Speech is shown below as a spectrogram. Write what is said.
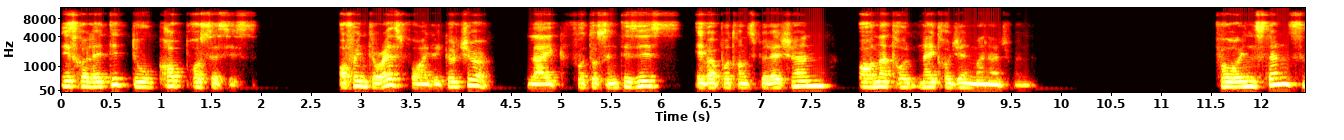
is related to crop processes of interest for agriculture, like photosynthesis, evapotranspiration, or nitrogen management. For instance,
